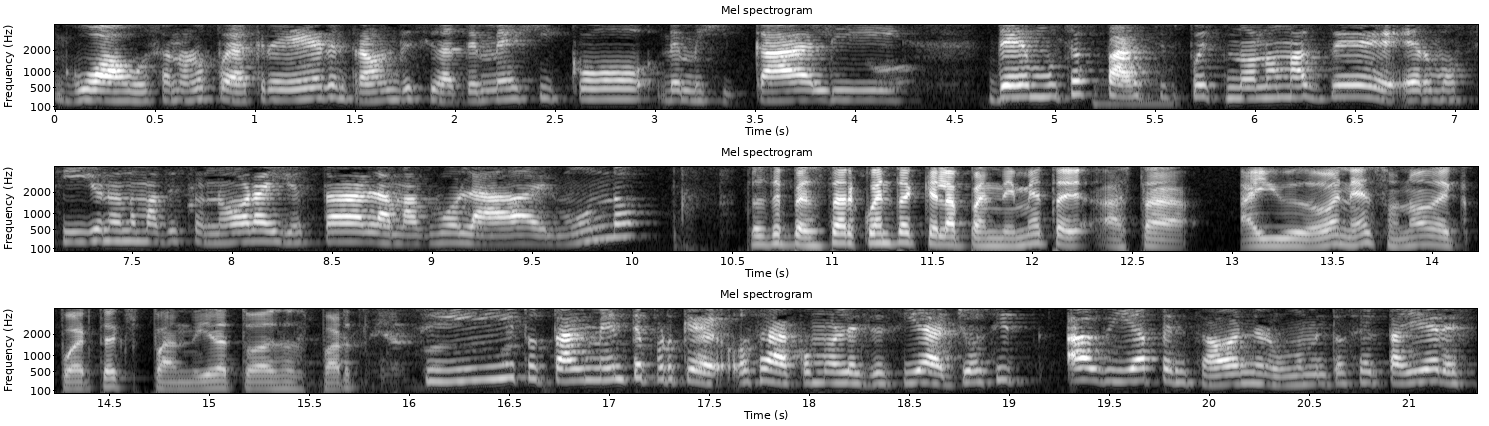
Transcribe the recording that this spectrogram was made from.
guau, o sea, no lo podía creer, entraron de Ciudad de México, de Mexicali, de muchas partes, pues no nomás de Hermosillo, no nomás de Sonora, y yo estaba la más volada del mundo. Entonces te empezaste a dar cuenta que la pandemia hasta ayudó en eso, ¿no? De poderte expandir a todas esas partes. Sí, totalmente, porque, o sea, como les decía, yo sí había pensado en algún momento hacer talleres,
